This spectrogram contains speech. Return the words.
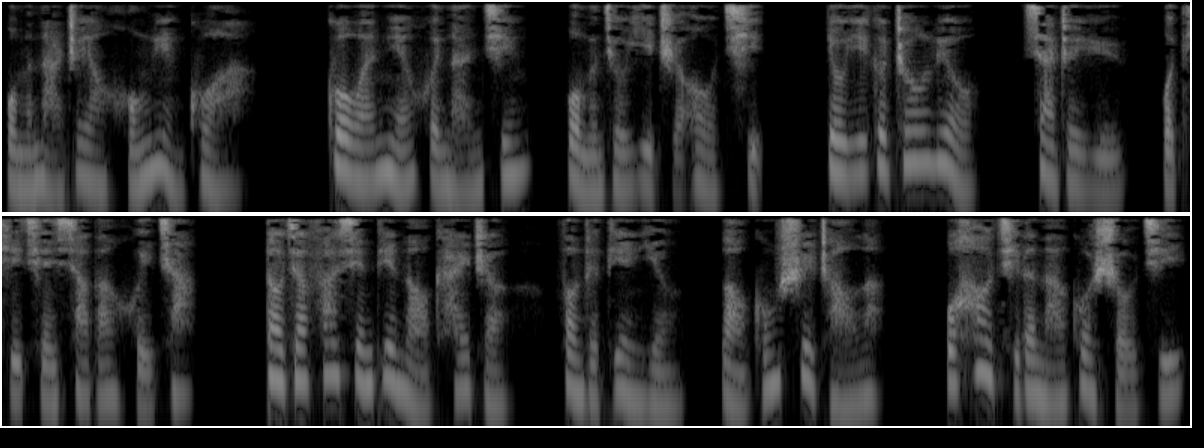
我们哪这样红脸过啊？过完年回南京，我们就一直怄气。有一个周六，下着雨，我提前下班回家，到家发现电脑开着，放着电影，老公睡着了。我好奇的拿过手机，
